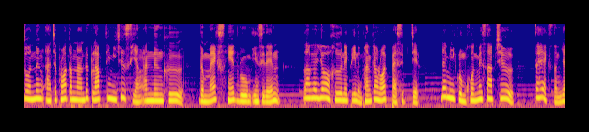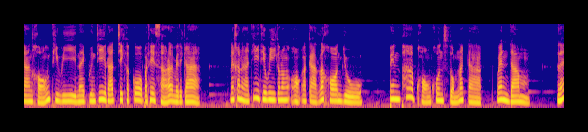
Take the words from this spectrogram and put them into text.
ส่วนหนึ่งอาจจะเพราะตำนานลึกลับที่มีชื่อเสียงอันหนึงคือ The Max Headroom Incident เล่าย่อๆ คือในปี 1987 ได้มีกลุ่มคนไม่ทราบชื่อแทรกสัญญาณของทีวีในพื้นที่รัฐชิคาโกประเทศสหรัฐอเมริกา ในขณะที่ทีวีกำลังออกอากาศละครอยู่ เป็นภาพของคนสวมหน้ากาก แว่นดำและ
